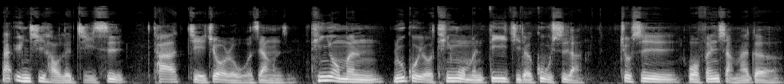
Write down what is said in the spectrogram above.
那运气好的几次，他解救了我这样子。听友们，如果有听我们第一集的故事啊，就是我分享那个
